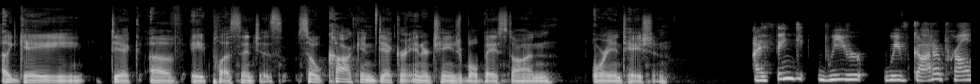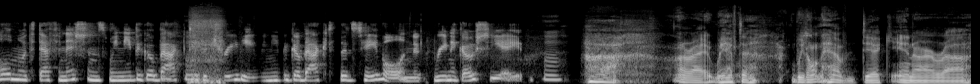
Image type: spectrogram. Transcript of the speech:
a gay dick of eight plus inches. So cock and dick are interchangeable based on orientation. I think we're we've got a problem with definitions. We need to go back to the treaty. We need to go back to the table and renegotiate. All right. We have to. We don't have dick in our. uh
